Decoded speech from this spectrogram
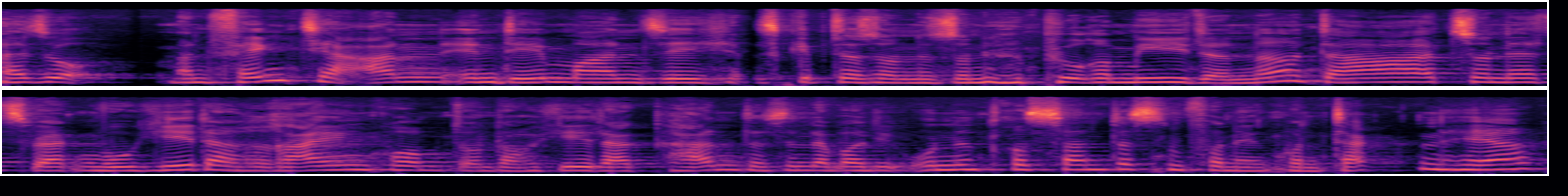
Also man fängt ja an, indem man sich, es gibt ja so eine, so eine Pyramide, ne, da zu Netzwerken, wo jeder reinkommt und auch jeder kann. Das sind aber die uninteressantesten von den Kontakten her.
